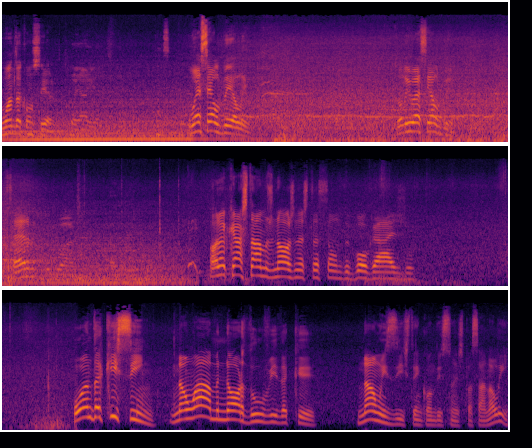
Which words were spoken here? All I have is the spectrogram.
o Honda Concerto. O SLB ali. Ali o SLB. Serve? Ora cá estamos nós na estação de Bogajo. Onde aqui sim não há a menor dúvida que não existem condições de passar na linha.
